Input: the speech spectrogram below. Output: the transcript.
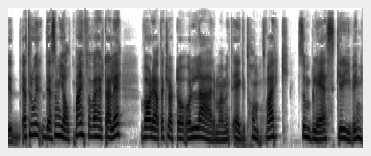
Jeg tror det som hjalp meg, for å være helt ærlig, var det at jeg klarte å, å lære meg mitt eget håndverk, som ble skriving.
